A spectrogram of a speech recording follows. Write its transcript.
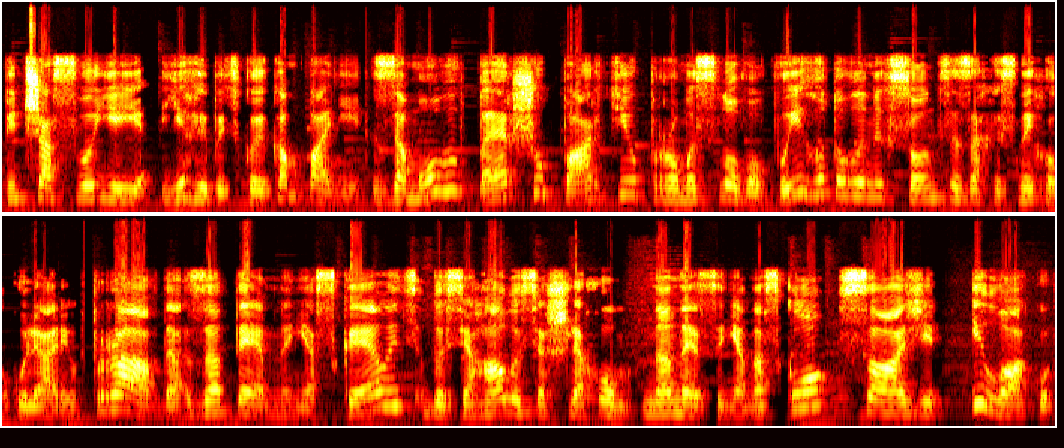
під час своєї єгипетської кампанії замовив першу партію промислово виготовлених сонцезахисних окулярів. Правда, затемнення скелець досягалося шляхом нанесення на скло сажі і лаку,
